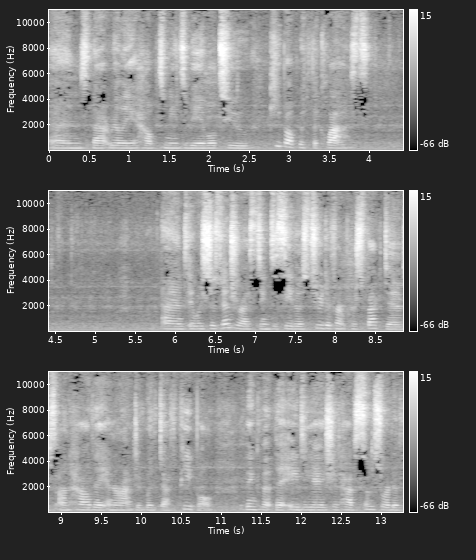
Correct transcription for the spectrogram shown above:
And that really helped me to be able to keep up with the class. And it was just interesting to see those two different perspectives on how they interacted with deaf people. I think that the ADA should have some sort of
